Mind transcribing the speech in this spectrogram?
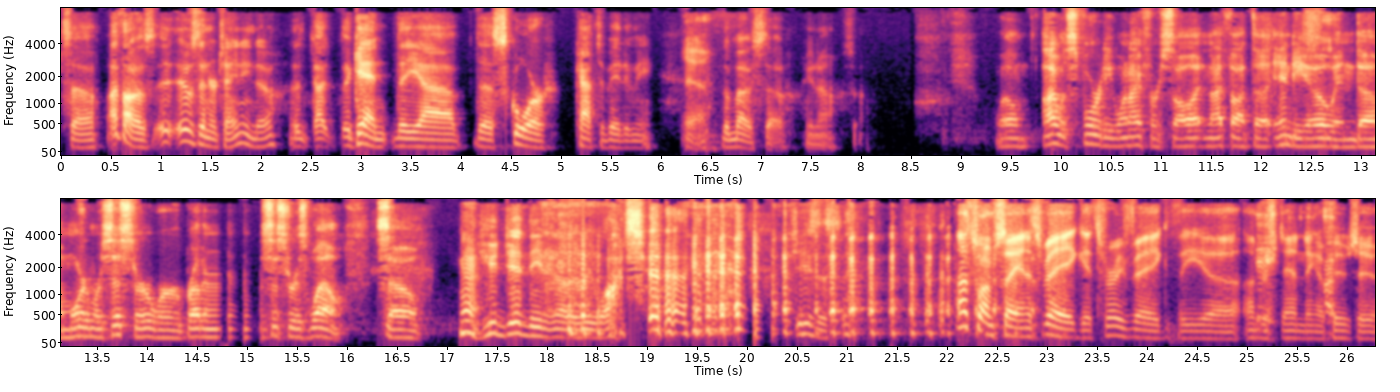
So I thought it was it, it was entertaining though. Uh, that- again, the uh, the score captivated me Yeah, the most though. You know. So Well, I was 40 when I first saw it, and I thought uh, Indio and uh, Mortimer's sister were brother and sister as well. So, yeah. you did need another rewatch. Jesus. that's what I'm saying. It's vague. It's very vague. The uh, understanding of who's who.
